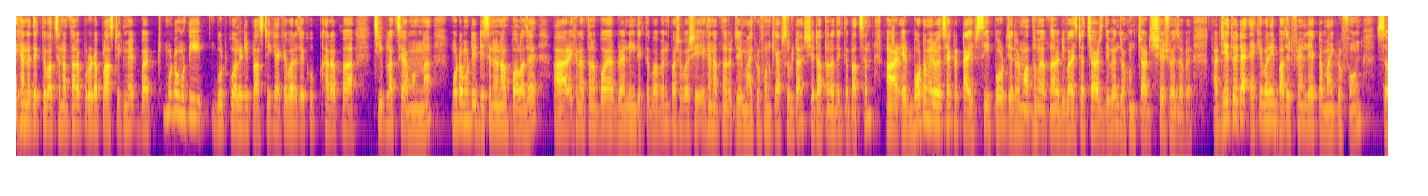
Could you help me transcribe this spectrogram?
এখানে দেখতে পাচ্ছেন আপনারা পুরোটা প্লাস্টিক মেড বাট মোটামুটি গুড কোয়ালিটি প্লাস্টিক একেবারে যে খুব খারাপ বা চিপ লাগছে এমন না। মোটামুটি ডিসেন্ট এনাফ বলা যায়। আর এখানে আপনারা বয়ার ব্র্যান্ডিং দেখতে পাবেন, পাশাপাশি এখানে আপনার যে মাইক্রোফোন ক্যাপসুলটা সেটা আপনারা দেখতে পাচ্ছেন। আর এর বটমে রয়েছে একটা টাইপ সি পোর্ট যেটার মাধ্যমে আপনারা ডিভাইসটা চার্জ দিবেন, যখন চার্জ শেষ হয়ে যাবে। আর যেহেতু এটা একেবারেই বাজেট ফ্রেন্ডলি একটা মাইক্রোফোন সো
